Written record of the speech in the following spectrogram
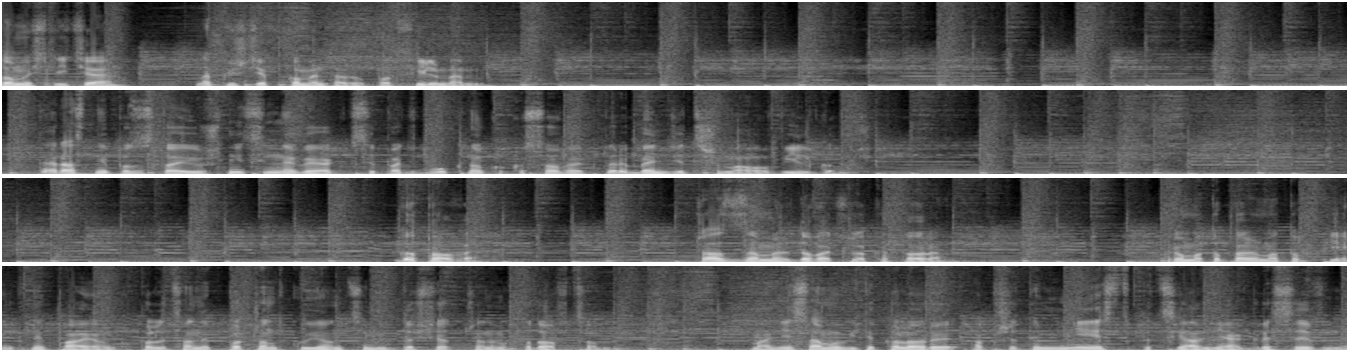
Co myślicie? Napiszcie w komentarzu pod filmem. Teraz nie pozostaje już nic innego jak wsypać włókno kokosowe, które będzie trzymało wilgoć. Gotowe. Czas zameldować lokatora. Chromatopelma to piękny pająk, polecany początkującym i doświadczonym hodowcom. Ma niesamowite kolory, a przy tym nie jest specjalnie agresywny.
